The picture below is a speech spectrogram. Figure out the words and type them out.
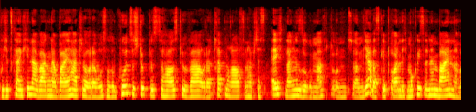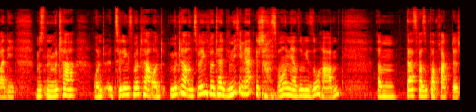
wo ich jetzt keinen Kinderwagen dabei hatte oder wo es nur so ein kurzes Stück bis zur Haustür war oder Treppen rauf, dann habe ich das echt lange so gemacht. Und ähm, ja, das gibt ordentlich Muckis in den Beinen, aber die müssen Mütter und Zwillingsmütter und Mütter und Zwillingsmütter, die nicht im Erdgeschoss wohnen, ja sowieso haben. Ähm, das war super praktisch.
